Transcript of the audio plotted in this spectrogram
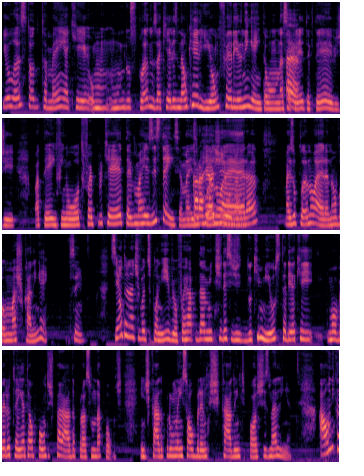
E o lance todo também é que um, um, dos planos é que eles não queriam ferir ninguém. Então, nessa é. treta que teve de bater, enfim, no outro, foi porque teve uma resistência. Mas o, cara o plano reagiu, né? era. Né? Mas o plano era, não vamos machucar ninguém. Sim. Sem alternativa disponível, foi rapidamente decidido que Mills teria que mover o trem até o ponto de parada próximo da ponte, indicado por um lençol branco esticado entre postes na linha. A única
